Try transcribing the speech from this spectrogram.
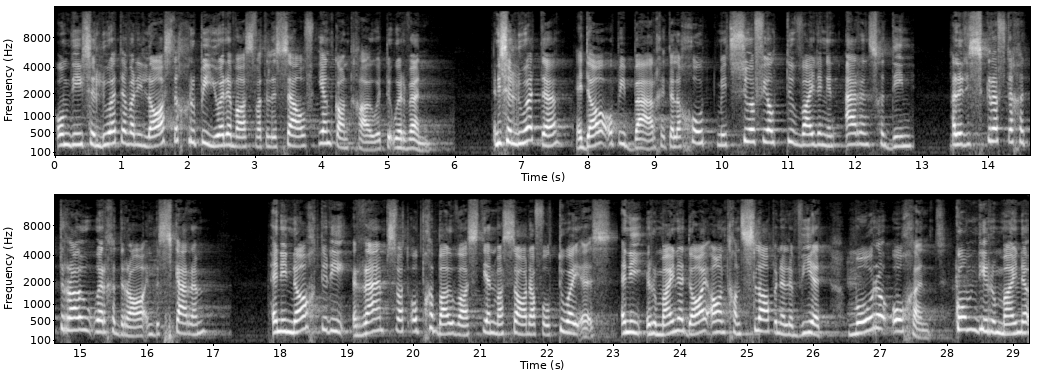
om die Selote wat die laaste groepie Jode was wat hulle self eenkant gehou het te oorwin. En die Selote het daar op die berg het hulle God met soveel toewyding en erns gedien Hulle het die skrifte getrou oorgedra en beskerm. In die nag toe die ramps wat opgebou was teen Masada voltooi is, in die Romeine daai aand gaan slaap en hulle weet môreoggend kom die Romeine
